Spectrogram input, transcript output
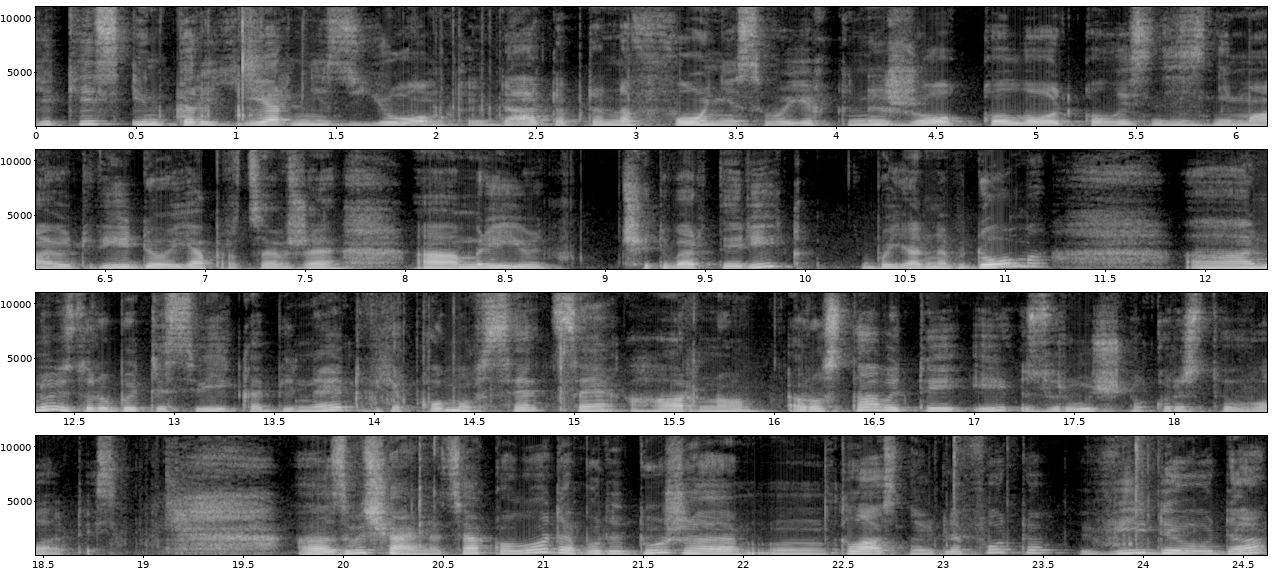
якісь інтер'єрні зйомки, да? тобто на фоні своїх книжок, колод, коли з- знімають відео. Я про це вже мрію четвертий рік, бо я не вдома. Ну і зробити свій кабінет, в якому все це гарно розставити і зручно користуватись. А, Звичайно, ця колода буде дуже класною для фото, відео, да?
